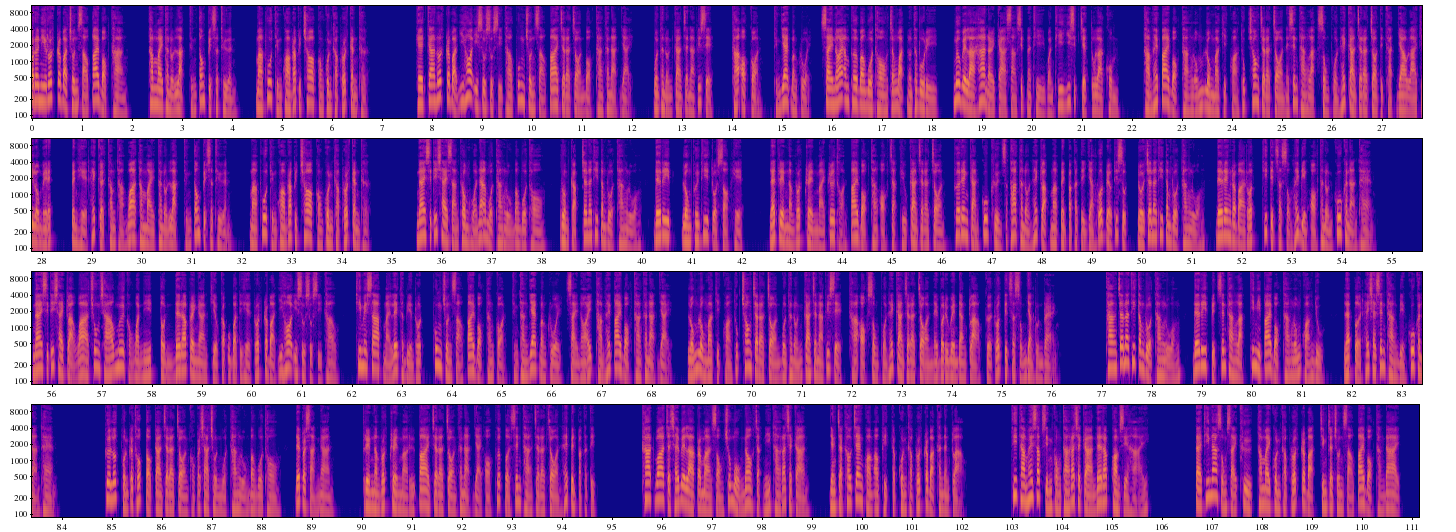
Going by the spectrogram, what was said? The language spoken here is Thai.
กรณีรถกระบะชนเสาป้ายบอกทาง ทำไมถนนหลักถึงต้องปิดสะเทือน มาพูดถึงความรับผิดชอบของคนขับรถกันเถอะ เหตุการณ์รถกระบะยี่ห้ออีซูซุสีเทาพุ่งชนเสาป้ายจราจรบอกทางขนาดใหญ่ บนถนนกาญจนาพิเศษขาออกก่อนถึงแยกบางกรวย ไซน้อยอำเภอบางบัวทองจังหวัดนนทบุรี เมื่อเวลา5นาฬิกา30 นาทีวันที่ 27 ตุลาคมทำให้ป้ายบอกทางล้มลงมากีดขวางทุกช่องจราจรในเส้นทางหลักส่งผลให้การจราจรติดขัดยาวหลายกิโลเมตร เป็นเหตุให้เกิดคำถามว่าทำไมถนนหลักถึงต้องปิดสะเทือน มาพูดถึงความรับผิดชอบของคนขับรถกันเถอะ นายสิทธิชัยสารพรมหัวหน้าหมวดทางหลวงบางบัวทอง รวมกับเจ้าหน้าที่ตำรวจทางหลวง ได้รีบลงพื้นที่ตรวจสอบเหตุ และเตรียมนำรถเครนไม้เครือถอนป้ายบอกทางออกจากผิวการจราจร เพื่อเร่งการกู้คืนสภาพถนนให้กลับมาเป็นปกติอย่างรวดเร็วที่สุด โดยเจ้าหน้าที่ตำรวจทางหลวง ได้เร่งระบายรถที่ติดสะสมให้เบี่ยงออกถนนคู่ขนานแทน นายสิทธิชัยกล่าวว่าช่วงเช้ามืดของวันนี้ตนได้รับรายงานเกี่ยวกับอุบัติเหตุรถกระบะยี่ห้ออีซูซูสีเทาที่ไม่ทราบหมายเลขทะเบียนรถ พุ่งชนเสาป้ายบอกทางก่อน ถึงทางแยกบางกรวยใส่น้อยทำให้ป้ายบอกทางขนาดใหญ่ ล้มลงมากีดขวางทุกช่องจราจรบนถนนกาญจนาพิเศษขาออกส่งผลให้การจราจรในบริเวณดังกล่าวเกิดรถติดสะสมอย่างรุนแรง ทางเจ้าหน้าที่ตำรวจทางหลวง ได้รีบปิดเส้นทางหลักที่มีป้ายบอกทางล้มขวางอยู่ และเปิดให้ใช้เส้นทางเบี่ยงคู่ขนานแทน พื่อลดผลกระทบต่อการจราจรของประชาชนหมวดทางหลวงบางบัวทอง ได้ประสานงาน เตรียมนำรถเครนมาหรือป้ายจราจรขนาดใหญ่ออกเพื่อเปิดเส้นทางจราจรให้เป็นปกติ คาดว่าจะใช้เวลาประมาณสองชั่วโมงนอกจากนี้ทางราชการ ยังจะเข้าแจ้งความเอาผิดกับคนขับรถกระบะคันดังกล่าว ที่ทำให้ทรัพย์สินของทางราชการได้รับความเสียหาย แต่ที่น่าสงสัยคือทำไมคนขับรถกระบะจึงจะชนเสาป้ายบอกทางได้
